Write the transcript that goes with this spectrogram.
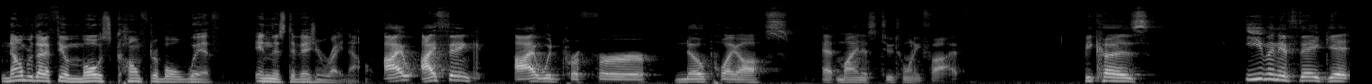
number that I feel most comfortable with in this division right now. I I think I would prefer no playoffs at minus 225 because even if they get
